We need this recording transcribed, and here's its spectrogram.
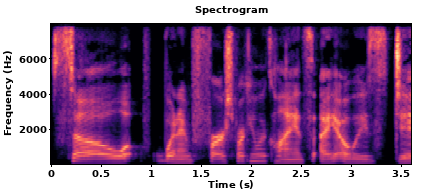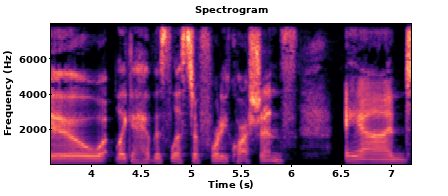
So when I'm first working with clients, I always do like I have this list of 40 questions and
